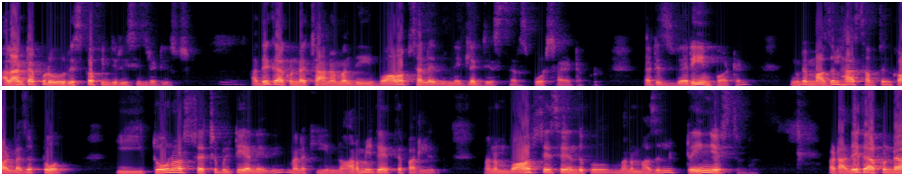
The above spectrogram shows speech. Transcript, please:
అలాంటప్పుడు risk of injuries is reduced అదే కాకుండా చాలా మంది వార్మప్స్ అనేది నెగ్లెక్ట్ చేస్తారు స్పోర్ట్స్ ఆడేటప్పుడు. దట్ ఈస్ వెరీ ఇంపార్టెంట్ ఎందుకంటే muscle has something called as a tone ఈ టోన్ ఆర్ స్ట్రెచబిలిటీ అనేది మనకి నార్మల్గా అయితే పర్లేదు. మనం వార్మ్స్ చేసేందుకు మనం మజిల్ని ట్రైన్ చేస్తున్నాం బట్ అదే కాకుండా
